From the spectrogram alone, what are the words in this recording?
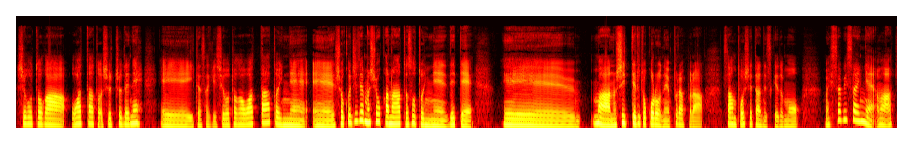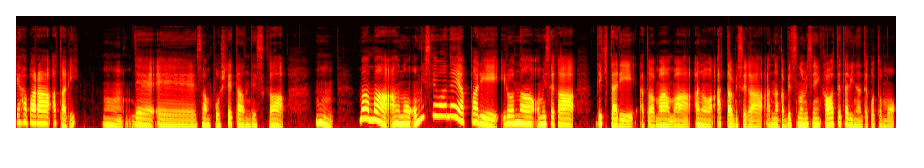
仕事が終わった後、出張でね、えー、板先仕事が終わった後にね、えー、食事でもしようかなと外にね、出て、えー、まあ、あの、知ってるところをね、プラプラ散歩してたんですけども、まあ、久々にね、まあ、秋葉原あたり、うん、で、えー、散歩してたんですが、うん、まあまあ、あの、お店はね、やっぱりいろんなお店ができたり、あとはまあまあ、あの、あったお店が、なんか別のお店に変わってたりなんてことも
